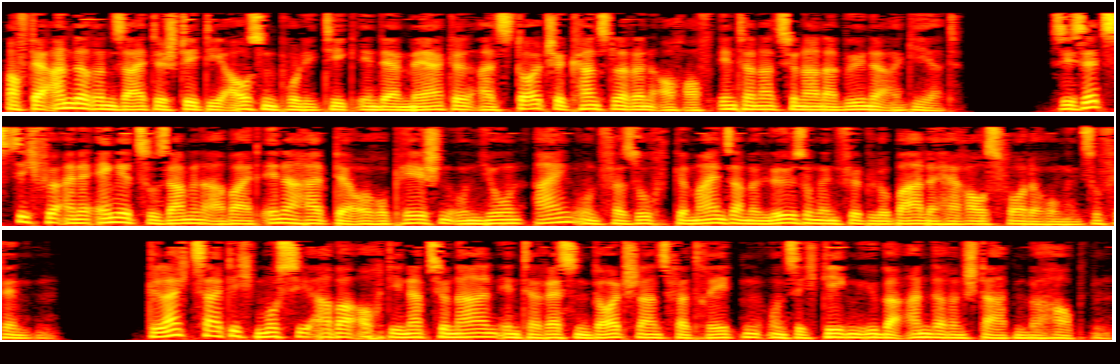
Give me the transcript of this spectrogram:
Auf der anderen Seite steht die Außenpolitik, in der Merkel als deutsche Kanzlerin auch auf internationaler Bühne agiert. Sie setzt sich für eine enge Zusammenarbeit innerhalb der Europäischen Union ein und versucht gemeinsame Lösungen für globale Herausforderungen zu finden. Gleichzeitig muss sie aber auch die nationalen Interessen Deutschlands vertreten und sich gegenüber anderen Staaten behaupten.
